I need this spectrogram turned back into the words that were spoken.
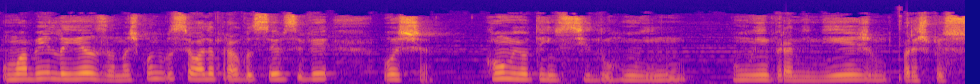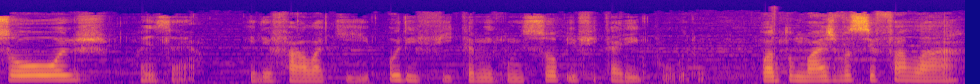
uma beleza, mas quando você olha para você, você vê, poxa, como eu tenho sido ruim, ruim para mim mesmo, para as pessoas. Pois é, ele fala aqui: purifica-me com sopa e ficarei puro. Quanto mais você falar,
